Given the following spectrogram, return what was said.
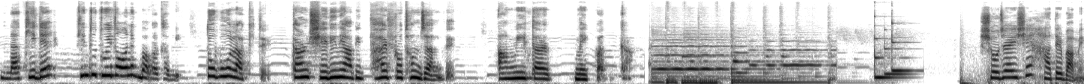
লাকি ডে কিন্তু তুই তো অনেক বকা খাবি। তবুও লাকি ডে কারণ সেদিনই আবিদ ভাই প্রথম জানবে আমি তার মেঘ বালিকা সোজা এসে হাতের বামে।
